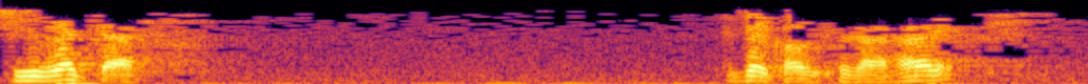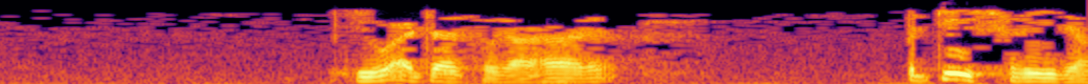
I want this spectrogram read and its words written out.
ဇီဝတ္တအသက်ကောင်ဆိုတာဟာတဲ့ဇီဝအတ္တဆိုတာဟာတဲ့ပฏิစရိတံ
